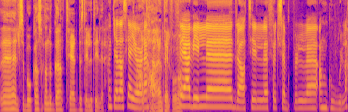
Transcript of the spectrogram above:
eh, helseboka, så kan du garantert bestille tidligere. Ok, da skal jeg gjøre Ja, det. ta en telefon, da. For jeg vil eh, dra til f.eks. Uh, Angola,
